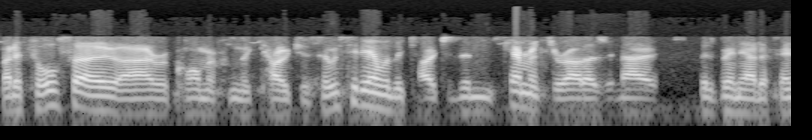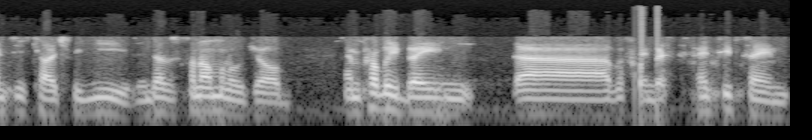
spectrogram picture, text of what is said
but it's also a requirement from the coaches. So we sit down with the coaches, and Cameron Ciraldo, as you know, has been our defensive coach for years and does a phenomenal job, and probably been uh, the best defensive team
